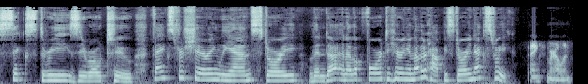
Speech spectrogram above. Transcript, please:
6302. Thanks for sharing Leanne's story, Linda, and I look forward to hearing another happy story next week. Thanks, Marilyn.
